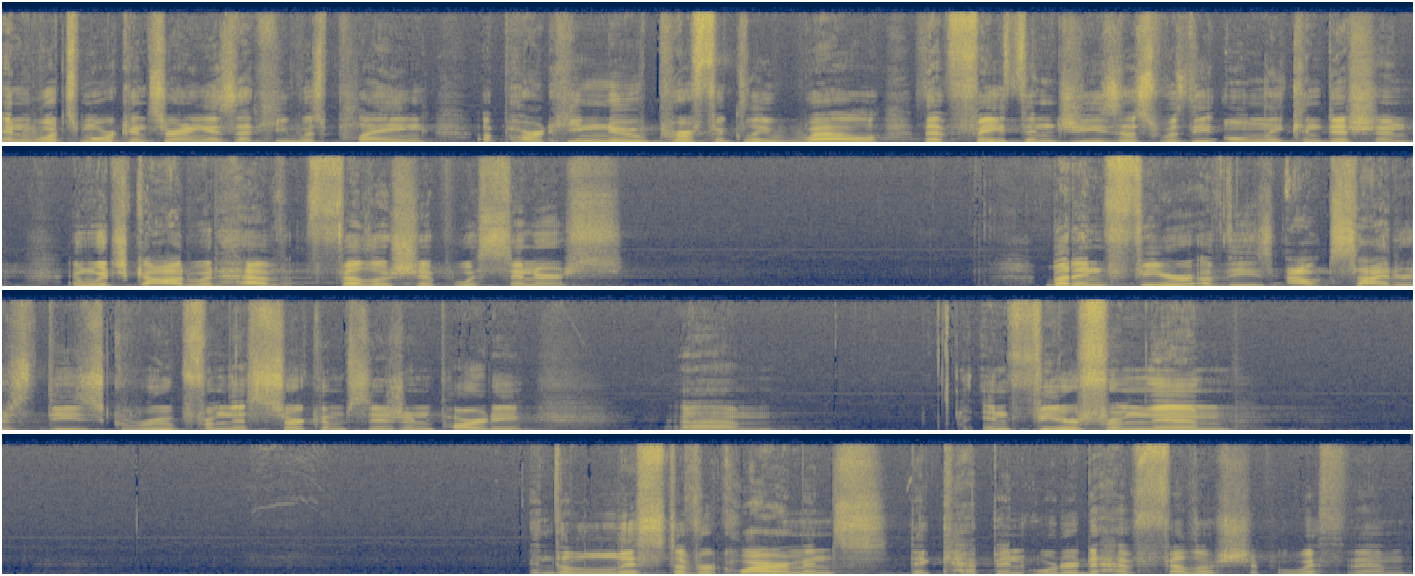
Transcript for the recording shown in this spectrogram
And what's more concerning is that he was playing a part. He knew perfectly well that faith in Jesus was the only condition in which God would have fellowship with sinners. But in fear of these outsiders, these group from this circumcision party, um, in fear from them and the list of requirements they kept in order to have fellowship with them,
